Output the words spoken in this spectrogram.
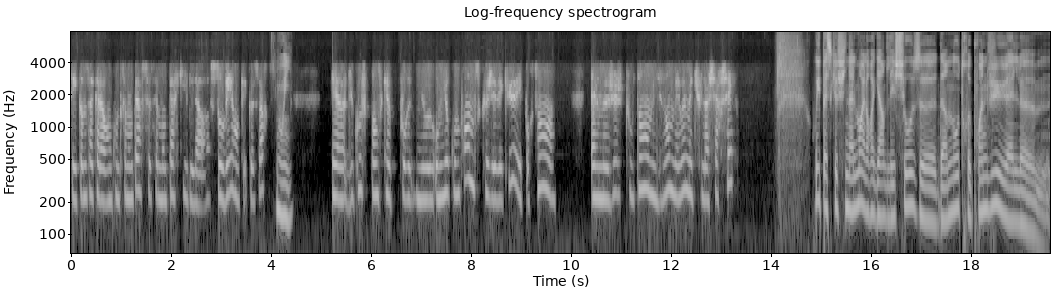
c'est comme ça qu'elle a rencontré mon père, parce que c'est mon père qui l'a sauvée en quelque sorte. Oui. Et euh, du coup, je pense qu'elle pourrait mieux, au mieux comprendre ce que j'ai vécu. Et pourtant, elle me juge tout le temps en me disant Mais oui, mais tu l'as cherché. Oui, parce que finalement, elle regarde les choses euh, d'un autre point de vue. Euh,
